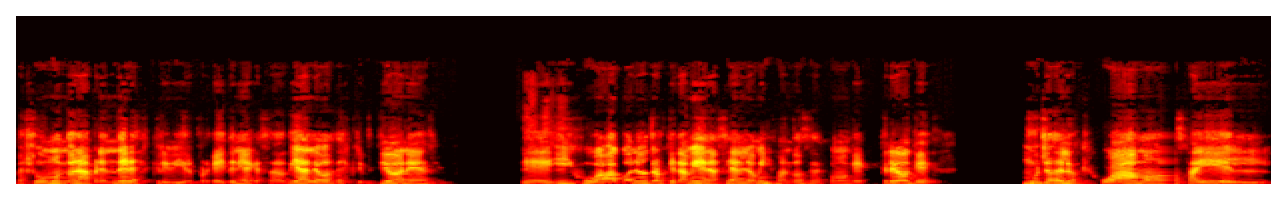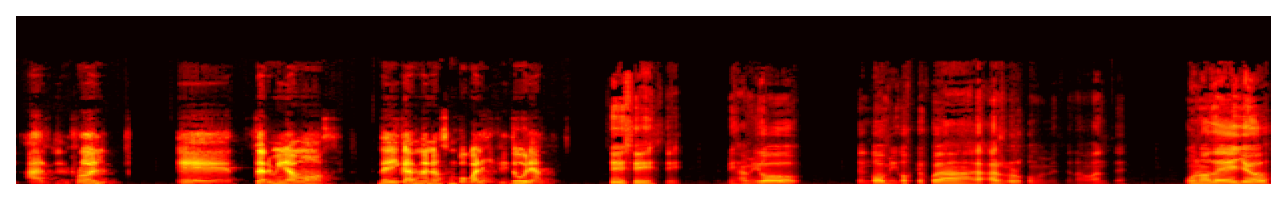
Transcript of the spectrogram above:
me ayudó un montón a aprender a escribir, porque ahí tenía que hacer diálogos, descripciones, eh, y jugaba con otros que también hacían lo mismo. Entonces, como que creo que muchos de los que jugábamos ahí el, al rol, eh, terminamos dedicándonos un poco a la escritura. Sí, sí, sí. Mis amigos, tengo amigos que juegan a- al rol, como he mencionado antes. Uno de ellos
